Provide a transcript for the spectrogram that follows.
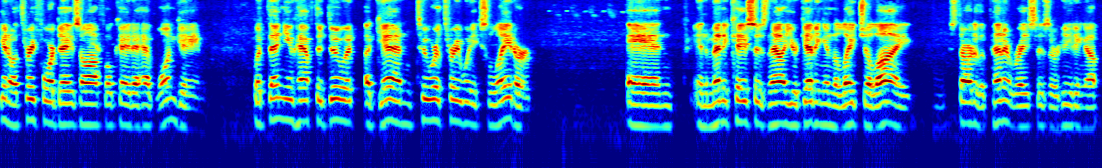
you know, three, four days off, okay, to have one game, but then you have to do it again two or three weeks later. And in many cases, now you're getting into late July, start of the pennant races are heating up.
